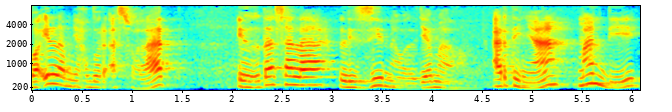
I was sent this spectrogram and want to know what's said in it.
Wa illam yahdur as-salat, igtasala lizina wal jamal." Artinya, mandi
